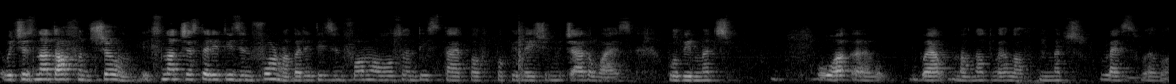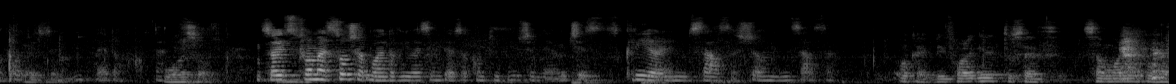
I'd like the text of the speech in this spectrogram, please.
which is not often shown. It's not just that it is informal, but it is informal also in this type of population, which otherwise will be much uh, well no, not well off, much less well off. What do you say? Better. Yeah. Worse off. So it's from a social point of view, I think there's a contribution there, which is clear in Salsa, shown in Salsa. Okay, before I give it to Seth, someone who has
